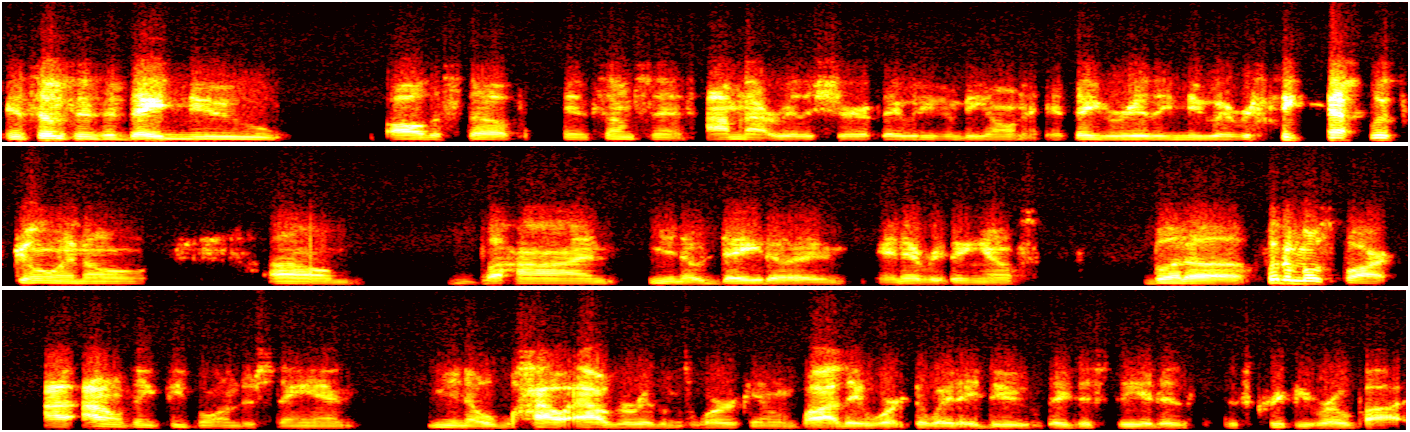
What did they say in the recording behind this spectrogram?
In some sense, if they knew all the stuff in some sense i'm not really sure if they would even be on it if they really knew everything that was going on um, behind you know data and, and everything else but uh for the most part I, I don't think people understand you know how algorithms work and why they work the way they do they just see it as this creepy robot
